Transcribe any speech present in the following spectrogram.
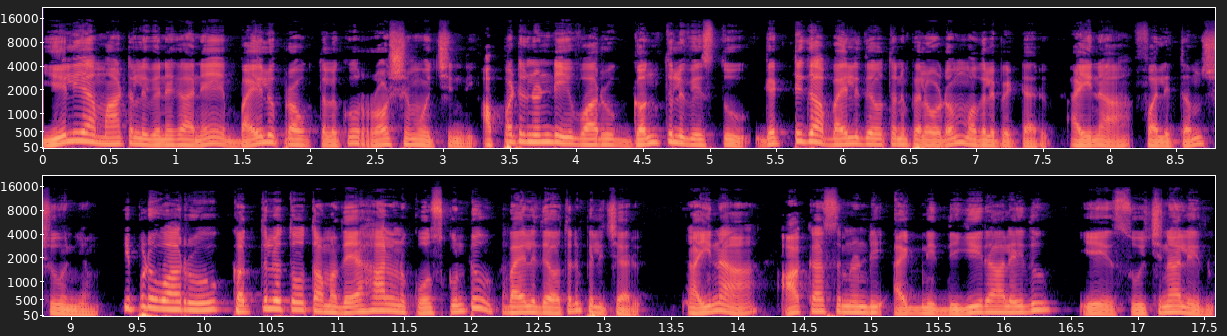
ఏలియా మాటలు వినగానే బయలు ప్రవక్తలకు రోషం వచ్చింది. అప్పటి నుండి వారు గంతులు వేస్తూ గట్టిగా బయలుదేవతను పిలవడం మొదలుపెట్టారు. అయినా ఫలితం శూన్యం. ఇప్పుడు వారు కత్తులతో తమ దేహాలను కోసుకుంటూ బయలుదేవతను పిలిచారు. అయినా ఆకాశం నుండి అగ్ని దిగి రాలేదు ఏ సూచన లేదు.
